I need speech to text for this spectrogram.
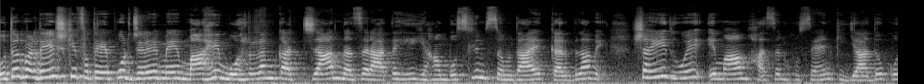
उत्तर प्रदेश के फतेहपुर ज़िले में माह मुहर्रम का चाँद नज़र आते ही यहाँ मुस्लिम समुदाय करबला में शहीद हुए इमाम हसन हुसैन की यादों को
